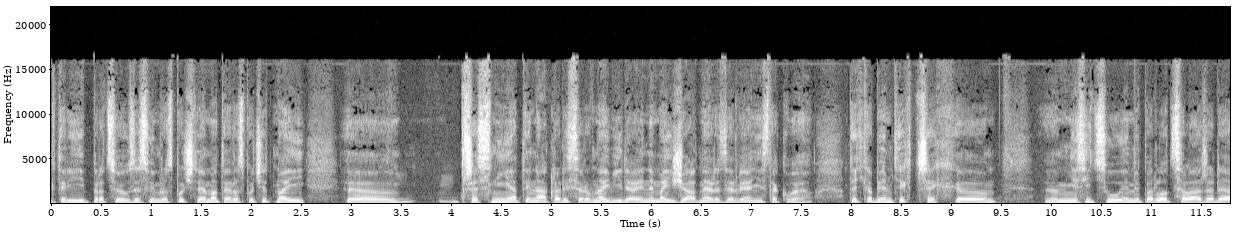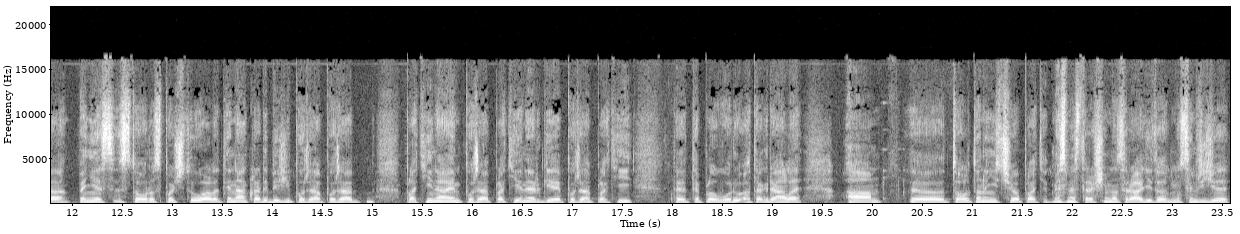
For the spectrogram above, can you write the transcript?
který pracují se svým rozpočtem a ten rozpočet mají přesný a ty náklady se rovnají výdaje, nemají žádné rezervy ani nic takového. Teďka během těch třech eh, měsíců jim vypadlo celá řada peněz z toho rozpočtu, ale ty náklady běží pořád. Pořád platí nájem, pořád platí energie, pořád platí teplou vodu a tak dále. A e, tohle to není z čeho platit. My jsme strašně moc rádi, to musím říct, že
